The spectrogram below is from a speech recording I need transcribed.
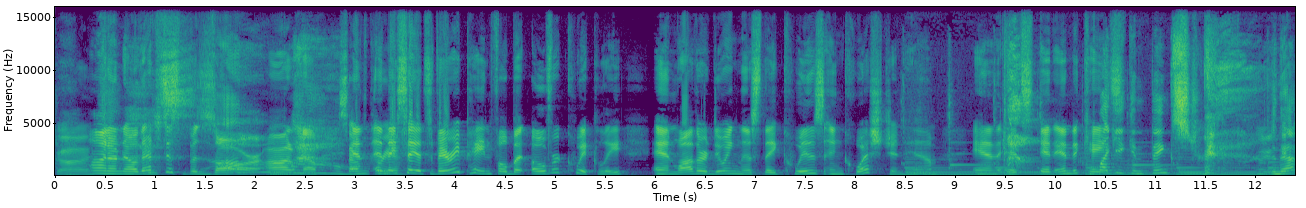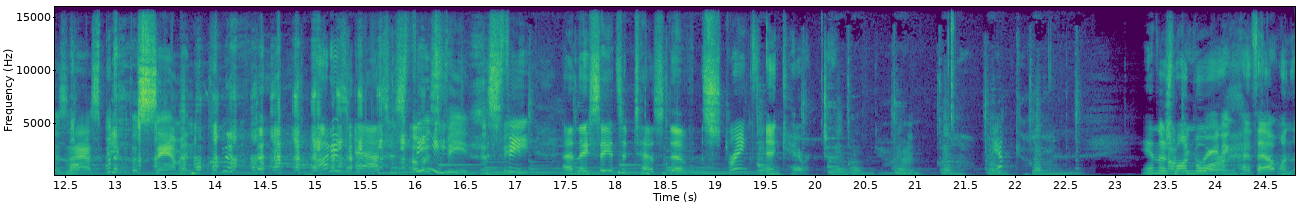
god. I don't know. That's just bizarre. Oh, I don't know. And, and Korea. they say it's very painful, but over quickly. And while they're doing this, they quiz and question him, and it's it indicates like he can think straight. He's In that his moment. ass beat with a salmon. not his ass, his feet. Oh, his feet, his feet. And they say it's a test of strength and character. God. Yep. And there's How one more. degrading. If that one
